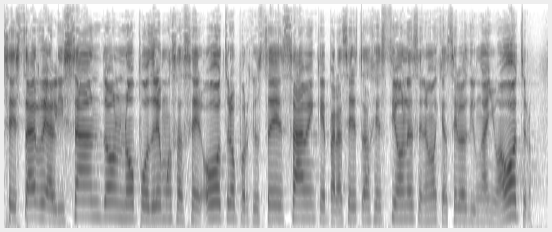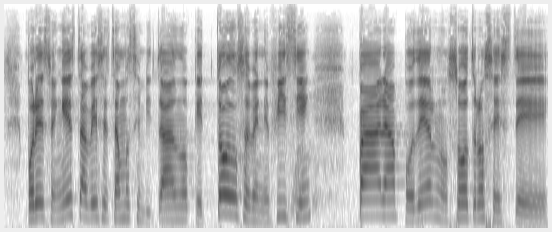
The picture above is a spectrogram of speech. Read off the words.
se está realizando, no podremos hacer otro porque ustedes saben que para hacer estas gestiones tenemos que hacerlo de un año a otro. Por eso en esta vez estamos invitando que todos se beneficien para poder nosotros, este,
